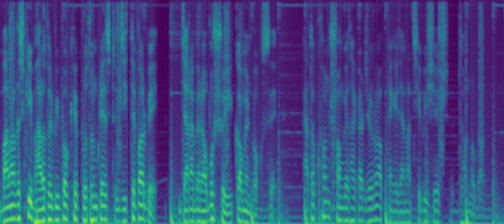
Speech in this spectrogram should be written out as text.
বাংলাদেশ কি ভারতের বিপক্ষে প্রথম টেস্ট জিততে পারবে? জানাবেন অবশ্যই কমেন্ট বক্সে। এতক্ষণ সঙ্গে থাকার জন্য আপনাকে জানাচ্ছি বিশেষ ধন্যবাদ।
